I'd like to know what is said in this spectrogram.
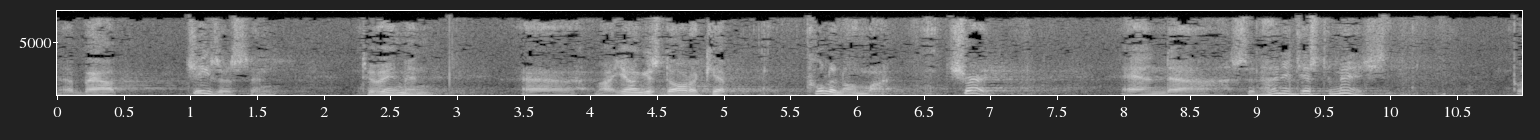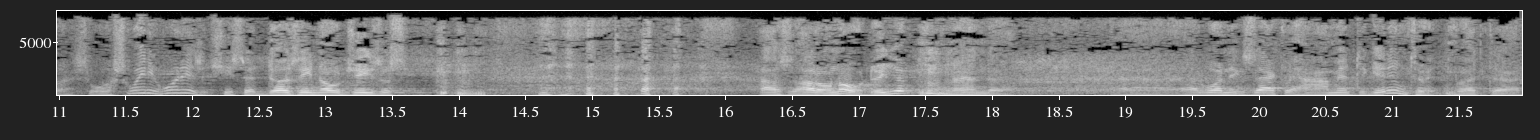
about Jesus and to him, and uh, my youngest daughter kept pulling on my shirt, and uh, I said, "Honey, just a minute." I said, "Well, sweetie, what is it?" She said, "Does he know Jesus?" I said, "I don't know. Do you?" and uh, uh, that wasn't exactly how I meant to get into it, but. Uh,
